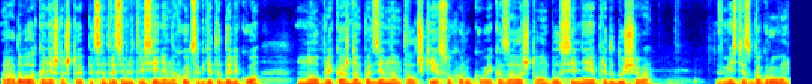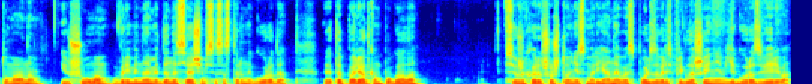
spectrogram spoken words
Радовало, конечно, что эпицентр землетрясения находится где-то далеко, но при каждом подземном толчке Сухоруковой казалось, что он был сильнее предыдущего – вместе с багровым туманом и шумом, временами доносящимся со стороны города, это порядком пугало. Все же хорошо, что они с Марьяной воспользовались приглашением Егора Зверева.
